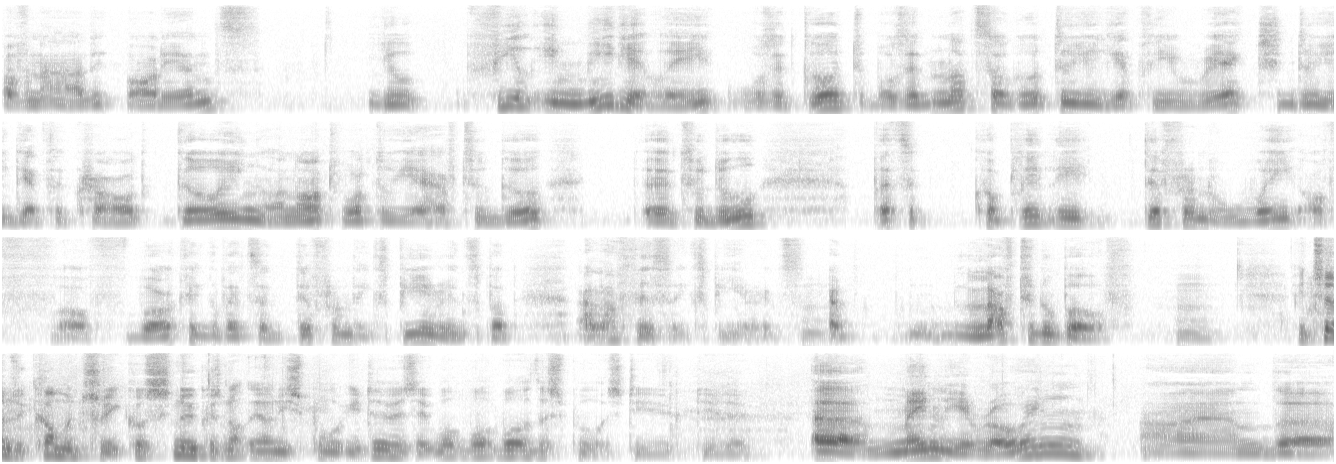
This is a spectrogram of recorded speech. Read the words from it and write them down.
of an audience, you feel immediately was it good, was it not so good? Do you get the reaction? Do you get the crowd going or not? What do you have to go uh, to do? That's a completely different way of, of working. That's a different experience. But I love this experience. I love to do both. In terms of commentary, because snooker's not the only sport you do, is it? What what, what other sports do you do you do? Uh, mainly rowing and uh,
